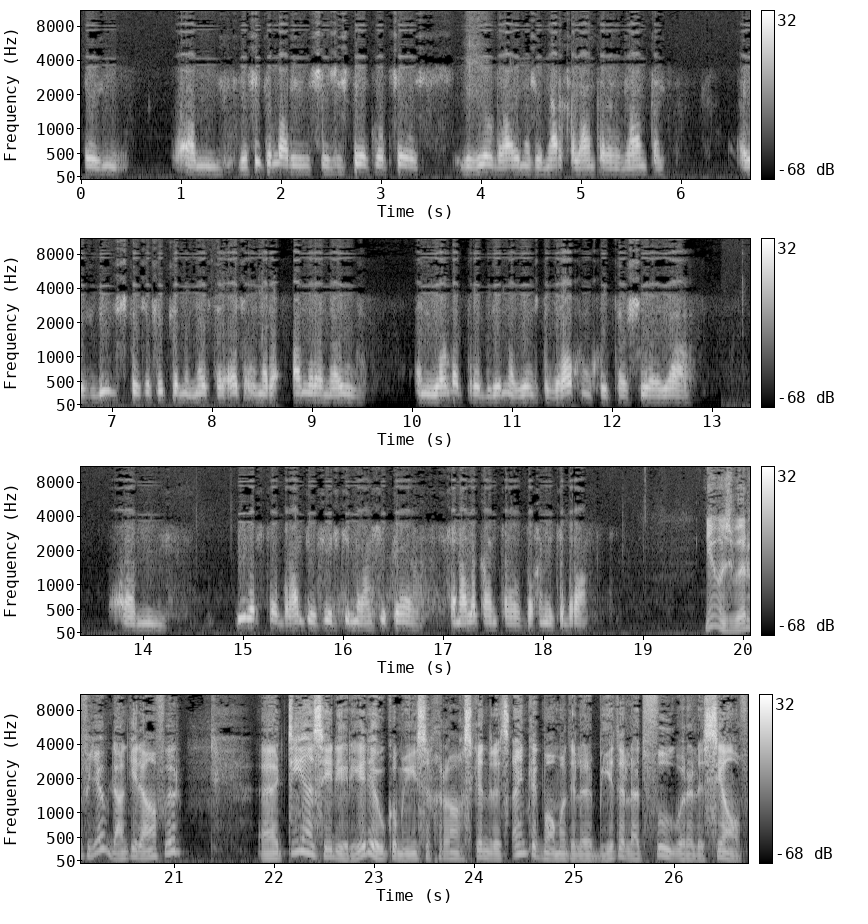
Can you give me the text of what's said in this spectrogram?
En ehm um, jy sien maar die soos die spreekwoord sê die wiel draai en as jy merk geland in 'n land hy hy die spesifieke minister is onder andere nou in heelwat probleme weens bedrog en goed en so ja. Ehm um, iewers te brand en 14 maande van alle kante begin te brand Nee, ons hoor vir jou. Dankie daarvoor. Uh Tia sê die rede hoekom mense graag skinder is eintlik maar omdat hulle beter laat voel oor hulle self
